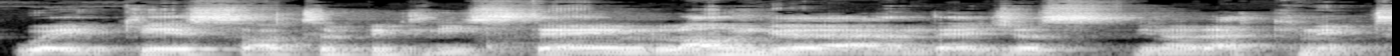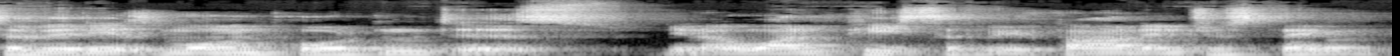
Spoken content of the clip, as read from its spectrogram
where guests are typically staying longer and they're just, you know, that connectivity is more important is, you know, one piece that we found interesting.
